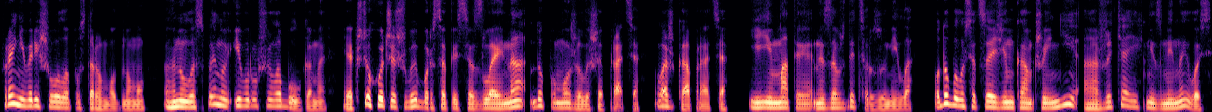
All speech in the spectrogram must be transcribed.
Френі вирішувала по старомодному, гнула спину і ворушила булками. Якщо хочеш виборсатися з лайна, допоможе лише праця, важка праця. Її мати не завжди це розуміла. Подобалося це жінкам чи ні, а життя їхнє змінилось,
